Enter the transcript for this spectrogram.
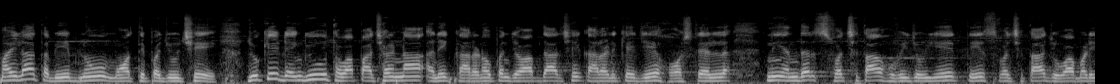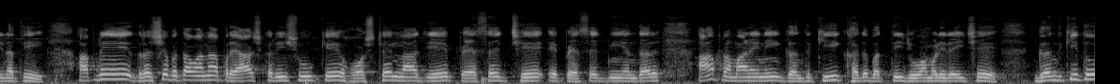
મહિલા તબીબનું મોત નિપજ્યું છે. જો કે ડેન્ગ્યુ થવા પાછળના અનેક કારણો પણ જવાબદાર છે, કારણ કે જે હોસ્ટેલની અંદર સ્વચ્છતા હોવી જોઈએ તે સ્વચ્છતા જોવા મળી નથી. આપણે દ્રશ્ય બતાવવાના પ્રયાસ કરીશું કે હોસ્ટેલના જે પેસેજ છે, એ પેસેજની અંદર આ પ્રમાણેની ગંદકી ખદબત્તી જોવા મળી રહી છે. ગંદકી તો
